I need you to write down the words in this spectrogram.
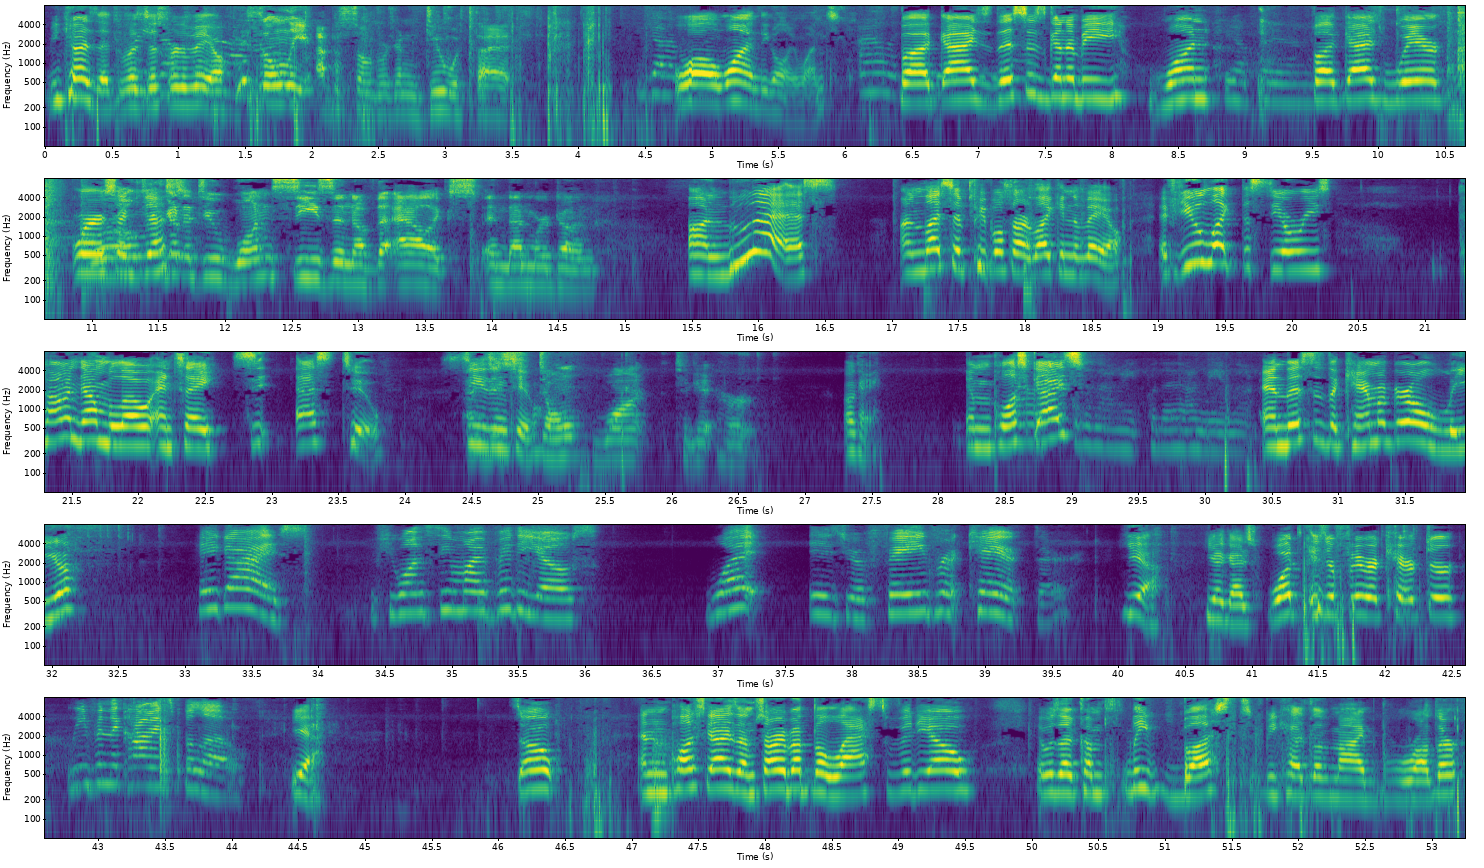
Because it was just for the video. It's the only episode we're gonna do with that. Well, one of the only ones. But guys, this is gonna be one. But guys, we're we're, We're only suggest gonna do one season of the Alex, and then we're done. unless unless if people start liking the video. If you like the series, comment down below and say S2 season I just two. Don't want to get hurt. Okay. And plus, guys, Put it on me, put it on me. and this is the camera girl Leah. Hey guys, if you want to see my videos, what is your favorite character? Yeah, yeah, guys. What is your favorite character? Leave in the comments below. Yeah. So, and plus, guys, I'm sorry about the last video. It was a complete bust because of my brother.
